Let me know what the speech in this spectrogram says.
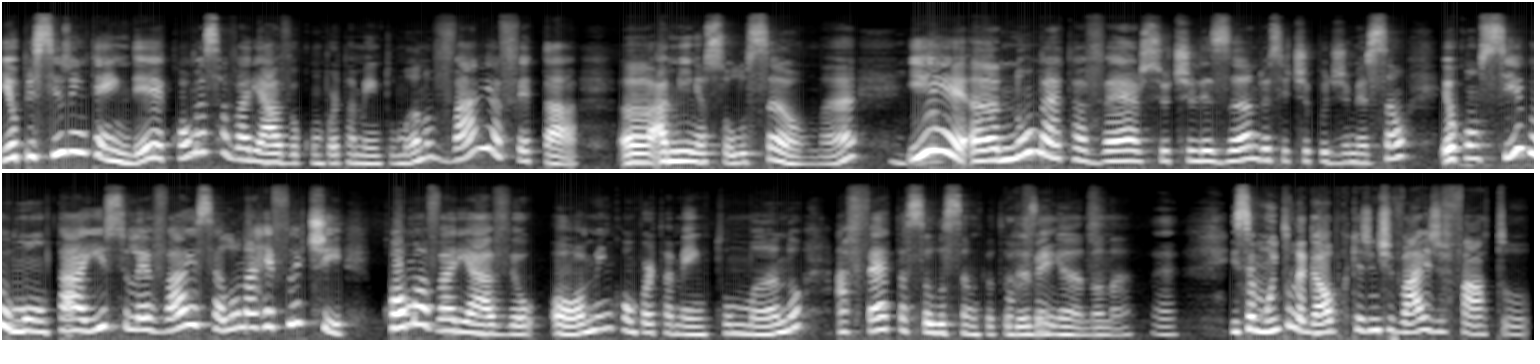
e eu preciso entender como essa variável comportamento humano vai afetar uh, a minha solução, né? Uhum. E uh, no metaverso, utilizando esse tipo de imersão, eu consigo montar isso e levar esse aluno a refletir como a variável homem, comportamento humano, afeta a solução que eu estou desenhando, né? É. Isso é muito legal porque a gente vai, de fato,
